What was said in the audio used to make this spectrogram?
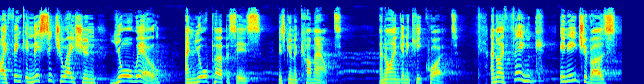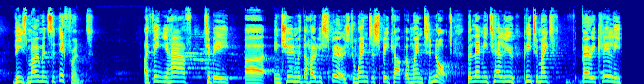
I think in this situation, your will and your purposes is going to come out. And I'm going to keep quiet. And I think in each of us, these moments are different. I think you have to be uh, in tune with the Holy Spirit as to when to speak up and when to not. But let me tell you, Peter makes very clearly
